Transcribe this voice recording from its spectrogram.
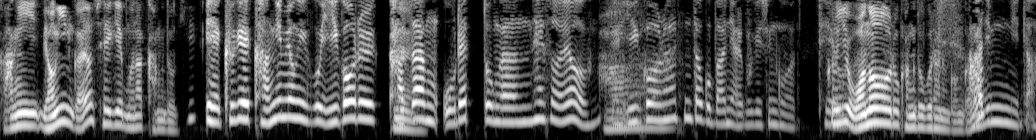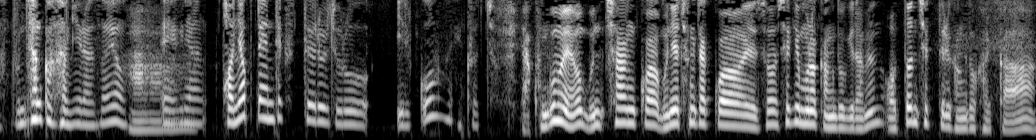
강의 명인가요? 세계 문학 강독이? 예 그게 강의명이고 이거를 가장 오랫동안 해서요 네. 아. 예, 이걸 한다고 많이 알고 계신 것 같아요 그럼 이게 원어로 강독을 하는 건가요? 아닙니다 문창과 강의라서요 아. 예 그냥 번역된 텍스트를 주로 읽고 예, 그렇죠 야, 궁금해요. 문창과 문예창작과에서 세계 문학 강독이라면 어떤 책들을 강독할까?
